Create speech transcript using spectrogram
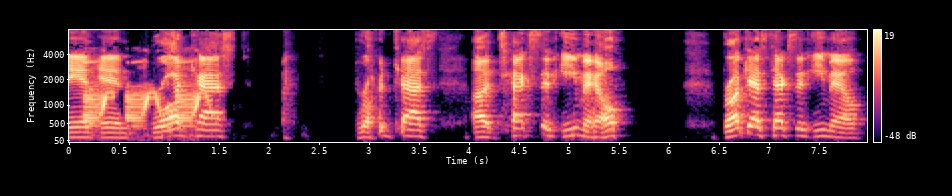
and and broadcast broadcast uh, text and email, broadcast text and email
